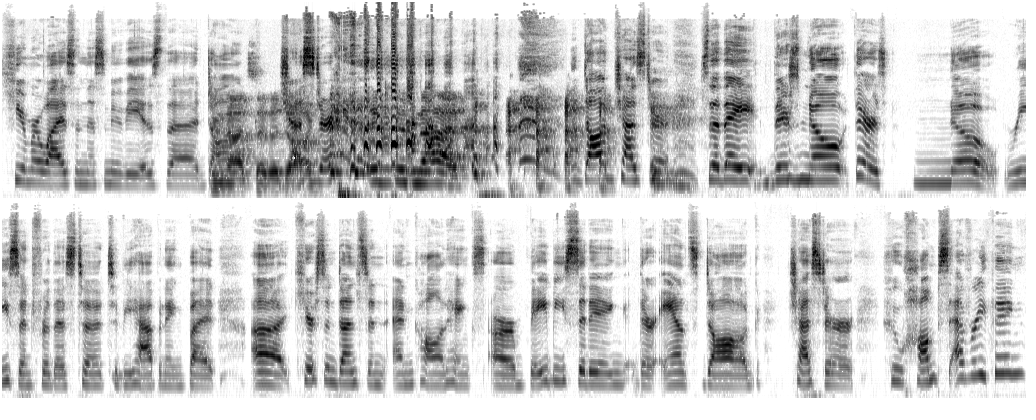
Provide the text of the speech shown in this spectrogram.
humor wise in this movie is the do dog. not say the dog Chester. it did not the dog Chester. So they there's no there's no reason for this to, to be happening, but uh, Kirsten Dunst and, and Colin Hanks are babysitting their aunt's dog, Chester, who humps everything.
